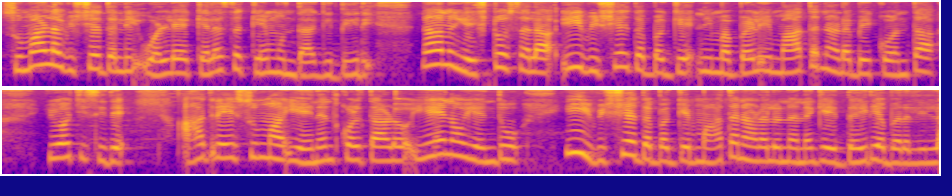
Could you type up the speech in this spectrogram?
ಸುಮಾಳ ವಿಷಯದಲ್ಲಿ ಒಳ್ಳೆಯ ಕೆಲಸಕ್ಕೆ ಮುಂದಾಗಿದ್ದೀರಿ. ನಾನು ಎಷ್ಟೋ ಸಲ ಈ ವಿಷಯದ ಬಗ್ಗೆ ನಿಮ್ಮ ಬಳಿ ಮಾತನಾಡಬೇಕು ಅಂತ ಯೋಚಿಸಿದೆ. ಆದರೆ ಸುಮ್ಮ ಏನಂದ್ಕೊಳ್ತಾಳೋ ಏನೋ ಎಂದು ಈ ವಿಷಯದ ಬಗ್ಗೆ ಮಾತನಾಡಲು ನನಗೆ ಧೈರ್ಯ ಬರಲಿಲ್ಲ.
